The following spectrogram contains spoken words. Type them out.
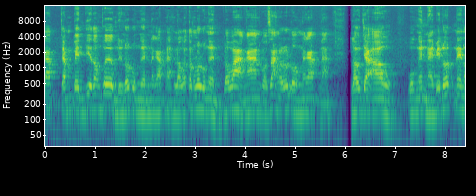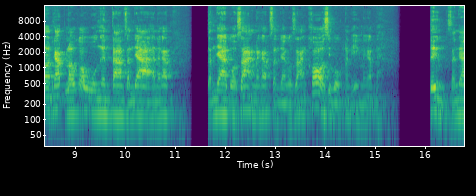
ครับจำเป็นที่จะต้องเพิ่มหรือลดวงเงินนะครับนะเราก็ต้องลดวงเงิน เพราะว่างานก่อสร้างเราลดลงนะครับนะเราจะเอาวงเงินไหนไปลดแน่นอนครับ เราก็เอาวงเงินตามสัญญานะครับ สัญญาก่อสร้างนะครับ สัญญาก่อสร้างข้อ 16 นั่นเองนะครับนะซึ่งสัญญา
